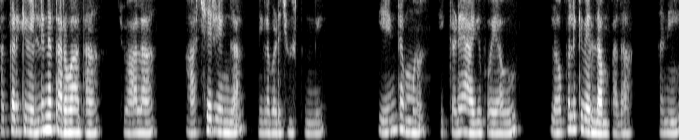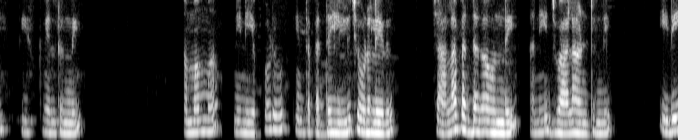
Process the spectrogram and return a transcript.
అక్కడికి వెళ్ళిన తర్వాత జ్వాల ఆశ్చర్యంగా నిలబడి చూస్తుంది. ఏంటమ్మా ఇక్కడే ఆగిపోయావు? లోపలికి వెళ్దాం పదా అని తీసుకువెళ్తుంది. అమ్మమ్మ నేను ఎప్పుడూ ఇంత పెద్ద ఇల్లు చూడలేదు. చాలా పెద్దగా ఉంది అని జ్వాల అంటుంది. ఇది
